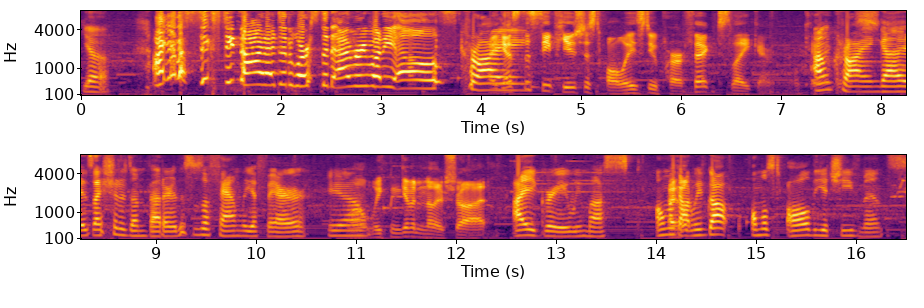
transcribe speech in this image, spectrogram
yeah. I got a 69. I did worse than everybody else. Crying. I guess the CPUs just always do perfect. Like, okay. I'm crying, guys. I should have done better. This was a family affair. Yeah. Well, we can give it another shot. I agree. We must. Oh my I god, hope- we've got almost all the achievements.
